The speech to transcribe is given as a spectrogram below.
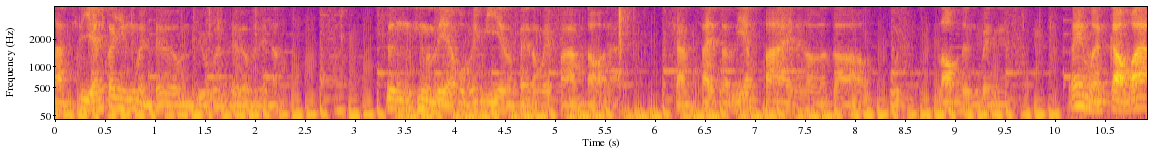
สัตว์เลี้ยงก็ยังเหมือนเดิมอยู่เหมือนเดิมเลยเนาะซึ่งเหลียผมไม่มีสงสัยต้องไปฟาร์มต่อแล้วการใส่สัตว์เลี้ยงไปนะครับ แล้วก็ขุดรอบนึงเป็นเอ้ยเหมือนกับว่า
